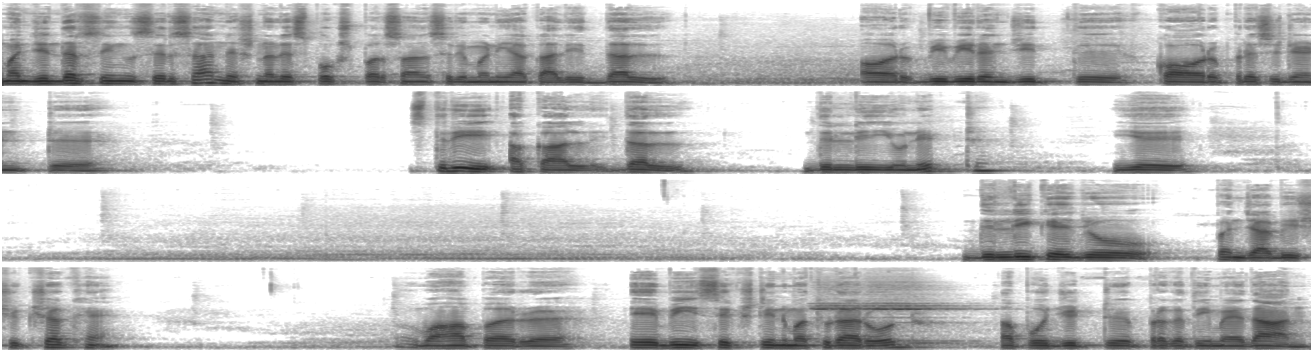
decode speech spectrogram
मनजिंदर सिंह सिरसा, नेशनल स्पोक्स पर्सन श्रीमणी अकाली दल और बीबी रंजीत कौर, प्रेसिडेंट, स्त्री अकाली दल दिल्ली यूनिट, ये दिल्ली के जो पंजाबी शिक्षक हैं, वहाँ पर A B sixteen Mathura Road, opposite Pragati Maidan,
